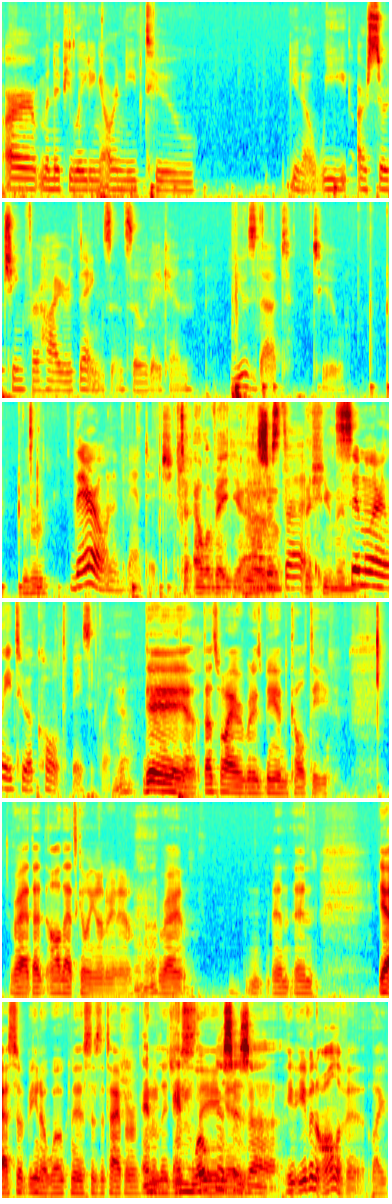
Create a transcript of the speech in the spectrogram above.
are manipulating our need to you know, we are searching for higher things and so they can use that to Mhm. their own advantage. To elevate you Yeah. out It's just of a, the human. similarly to a cult basically. yeah. Yeah, yeah, yeah, yeah. That's why everybody's being culty, right? That all that's going on right now, Uh-huh. right? And and yeah, so you know, wokeness is the type of And religious and wokeness thing, is and a even all of it, like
